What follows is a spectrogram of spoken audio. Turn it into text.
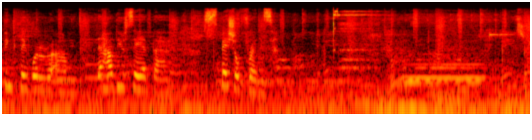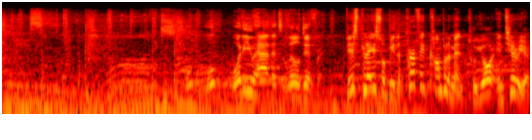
think they were, um, how do you say it? Uh, special friends. What do you have that's a little different? This place will be the perfect complement to your interior.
